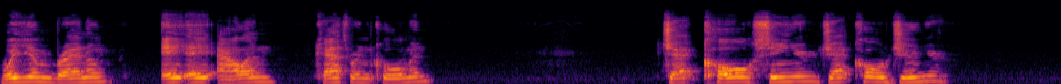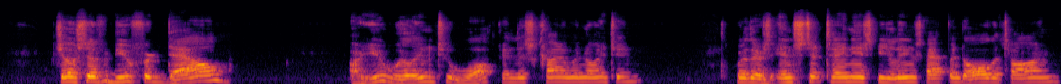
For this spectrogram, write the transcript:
William Branham, A. A. Allen, Kathryn Kuhlman, Jack Coe Sr., Jack Coe Jr., Joseph Buford Dow. Are you willing to walk in this kind of anointing? Where there's instantaneous healings happened all the time?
